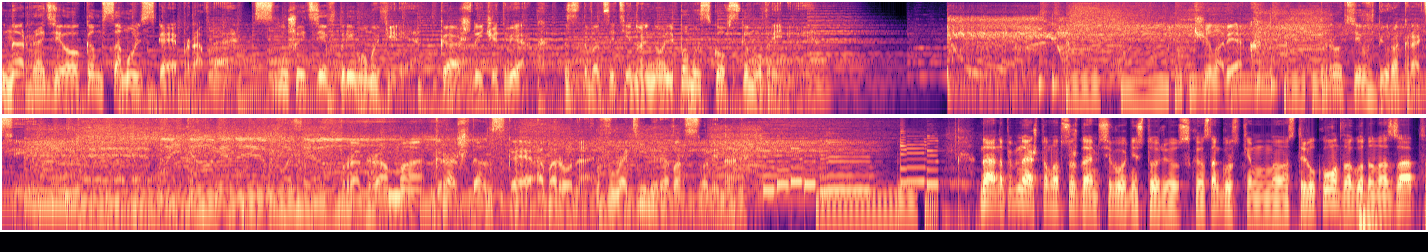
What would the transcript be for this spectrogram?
на радио «Комсомольская правда». Слушайте в прямом эфире каждый четверг с 20.00 по московскому времени. Человек против бюрократии. Программа «Гражданская оборона» Владимира Варсовина. Да, напоминаю, что мы обсуждаем сегодня историю с красногорским э, стрелком. Два года назад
